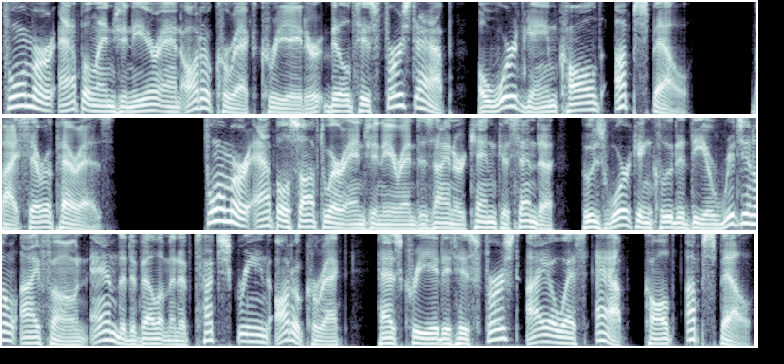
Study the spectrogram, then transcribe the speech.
Former Apple engineer and autocorrect creator builds his first app, a word game called Upspell, by Sarah Perez. Former Apple software engineer and designer Ken Kocienda, whose work included the original iPhone and the development of touchscreen autocorrect, has created his first iOS app called Upspell.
